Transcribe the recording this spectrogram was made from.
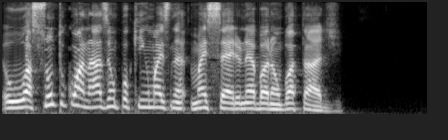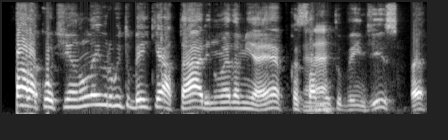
O assunto com a NASA é um pouquinho mais, né, mais sério, né, Barão? Boa tarde. Fala, Coutinho, eu não lembro muito bem que é Atari, não é da minha época, sabe é. muito bem disso, né?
